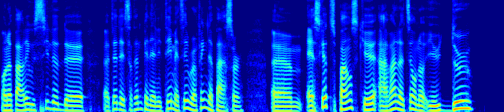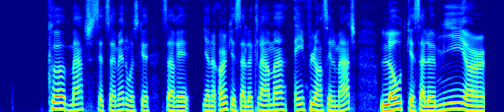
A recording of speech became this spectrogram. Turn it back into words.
On a parlé aussi là, de euh, peut-être de certaines pénalités, mais tu sais, roughing the passer. Euh, est-ce que tu penses qu'avant, il y a eu deux cas match cette semaine où est-ce que ça aurait. Il y en a un que ça l'a clairement influencé le match, l'autre que ça l'a mis un,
